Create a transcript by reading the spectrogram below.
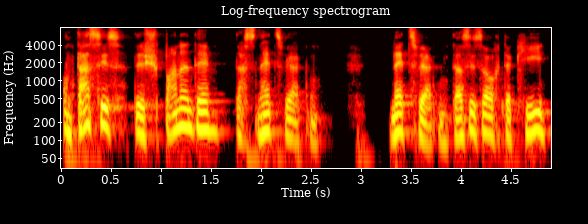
Und das ist das Spannende, das Netzwerken. Netzwerken, das ist auch der Key,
